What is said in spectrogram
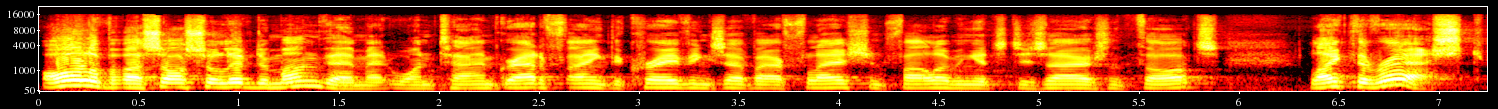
All of us also lived among them at one time, gratifying the cravings of our flesh and following its desires and thoughts. Like the rest,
